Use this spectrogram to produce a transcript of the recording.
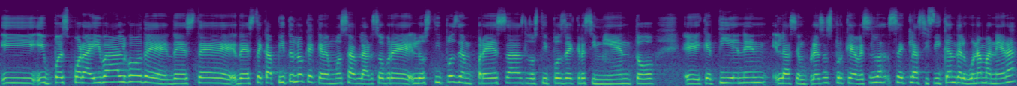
Y, y pues por ahí va algo de, de, este, de este capítulo que queremos hablar sobre los tipos de empresas, los tipos de crecimiento eh, que tienen las empresas, porque a veces las, se clasifican de alguna manera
